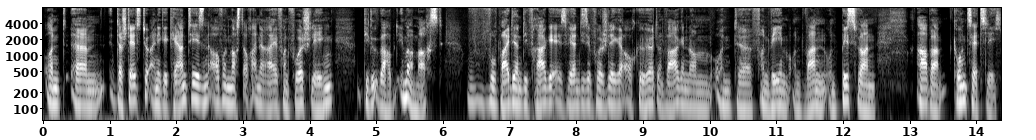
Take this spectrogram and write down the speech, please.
Und ähm, da stellst du einige Kernthesen auf und machst auch eine Reihe von Vorschlägen, die du überhaupt immer machst. Wobei dann die Frage ist, werden diese Vorschläge auch gehört und wahrgenommen und äh, von wem und wann und bis wann. Aber grundsätzlich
